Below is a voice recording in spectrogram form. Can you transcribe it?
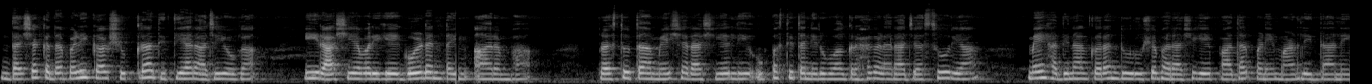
ದಶಕದ ಬಳಿಕ ಶುಕ್ರಾದಿತ್ಯ ರಾಜಯೋಗ. ಈ ರಾಶಿಯವರಿಗೆ ಗೋಲ್ಡನ್ ಟೈಮ್ ಆರಂಭ. ಪ್ರಸ್ತುತ ಮೇಷರಾಶಿಯಲ್ಲಿ ಉಪಸ್ಥಿತನಿರುವ ಗ್ರಹಗಳ ರಾಜ ಸೂರ್ಯ ಮೇ ಹದಿನಾಲ್ಕರಂದು ವೃಷಭ ರಾಶಿಗೆ ಪಾದಾರ್ಪಣೆ ಮಾಡಲಿದ್ದಾನೆ.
